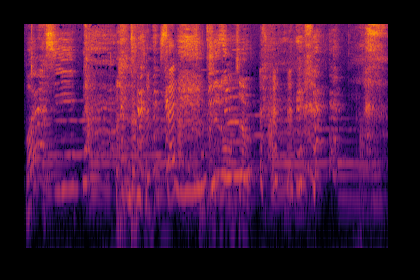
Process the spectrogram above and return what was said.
Bon, merci. Salut. Très long, ciao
